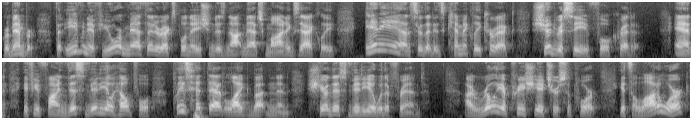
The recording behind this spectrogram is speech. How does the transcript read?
Remember that even if your method or explanation does not match mine exactly, any answer that is chemically correct should receive full credit. And if you find this video helpful, please hit that like button and share this video with a friend. I really appreciate your support. It's a lot of work,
